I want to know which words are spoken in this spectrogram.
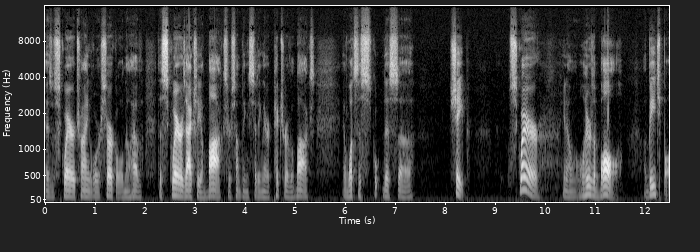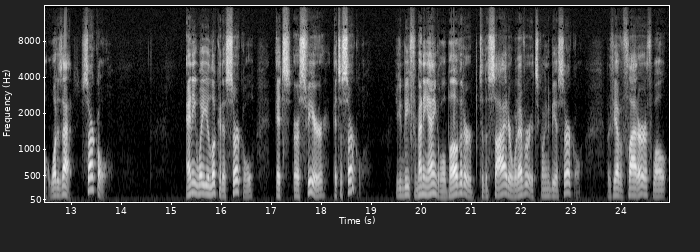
as a square, triangle, or circle. And they'll have the square is actually a box or something sitting there, a picture of a box. And what's this, this uh, shape? Square. You know, well, here's a ball, a beach ball. What is that? Circle. Any way you look at a circle, it's or a sphere, it's a circle. You can be from any angle, above it or to the side or whatever, it's going to be a circle. But if you have a flat earth, well,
